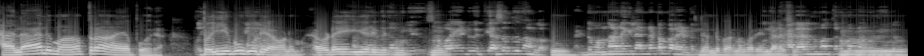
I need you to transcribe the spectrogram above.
ഹലാൽ മാത്രം ആയാൽ പോരാ. തൊയ്യബും കൂടി ആവണം. അവിടെ ഈ ഒരു വ്യത്യാസം രണ്ടും ഒന്നാണെങ്കിൽ രണ്ടെണ്ണം പറയണ്ടല്ലോ. രണ്ട് പറഞ്ഞു പറയേണ്ട ഹലാൽ മാത്രം പറഞ്ഞാൽ മതിയല്ലോ.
